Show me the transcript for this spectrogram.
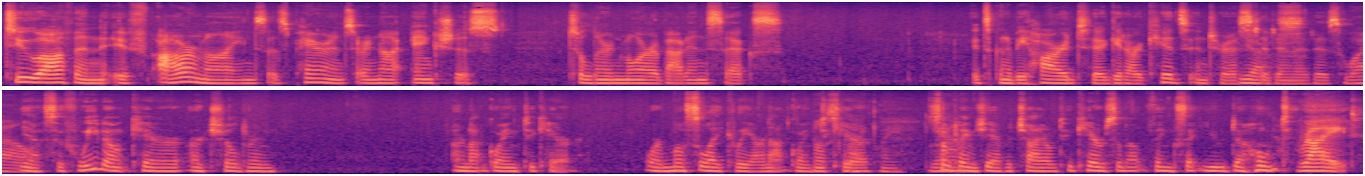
too often, if our minds as parents are not anxious to learn more about insects, it's going to be hard to get our kids interested Yes. in it as well. Yes, if we don't care, our children are not going to care, or most likely are not going Most to care. likely, yeah. Sometimes you have a child who cares about things that you don't, Right.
